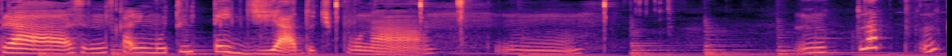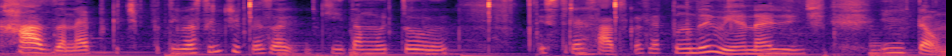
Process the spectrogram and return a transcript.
pra vocês não ficarem muito entediados, tipo, na. na, em casa, né? Porque, tipo, tem bastante pessoa que tá muito estressado com essa pandemia, né, gente? Então.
